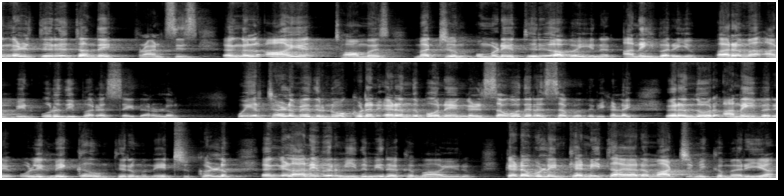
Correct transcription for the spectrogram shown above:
எங்கள் திரு தந்தை பிரான்சிஸ் எங்கள் ஆய தாமஸ் மற்றும் உம்முடைய திரு அவையினர் அனைவரையும் பரம அன்பின் உறுதி பெற செய்தருளும். உயிர்த்தெழும் எதிர்நோக்குடன் இறந்து போன எங்கள் சகோதர சகோதரிகளை இறந்தோர் அனைவரை ஒளிர்மிக்கவும் திரும்ப ஏற்றுக்கொள்ளும். எங்கள் அனைவர் மீதும் இரக்கமாயிரும். கடவுளின் கன்னித்தாயான மாட்சிமிக்க மரியா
